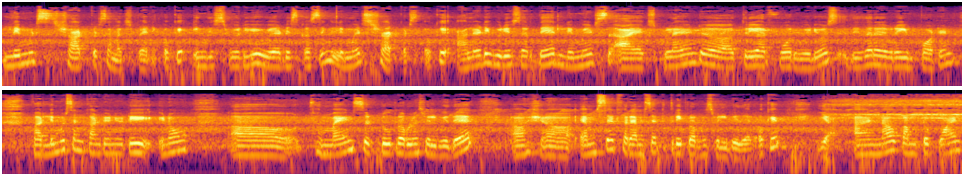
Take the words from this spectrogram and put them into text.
limits shortcuts I'm explaining. Okay, in this video we are discussing limits shortcuts. Okay, already videos are there. Limits I explained uh, three or four videos. These are very important for limits and continuity. You know, uh, for mains two problems will be there. Uh, uh, EAMCET for EAMCET three problems will be there. Okay, yeah. And now come to point.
